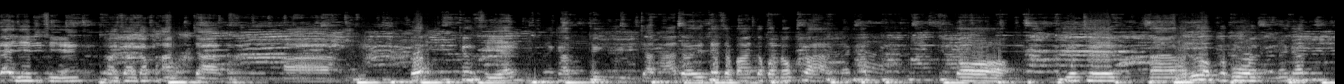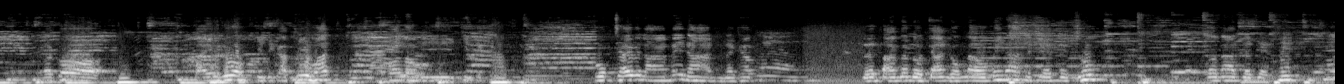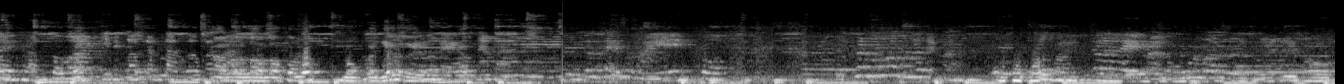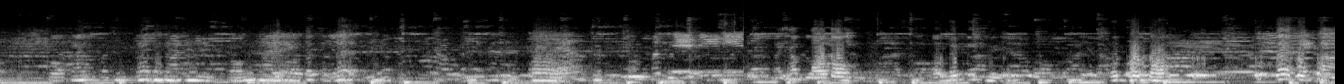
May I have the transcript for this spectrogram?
ได้ยินเสียงประชาสัมพันธ์จากรถเครื่องเสียงนะครับที่จัดหาโดยเทศบาลตำบลนองกลางนะครับ ก็เรียนเชิญมาร่วมกระบวนนะครับ แล้วก็ไปร่วมกิจกรรมที่วัดเพราะเรามีกิจกรรมคงใช้เวลาไม่นานนะครับและตามกำหนดการของเราไม่น่าจะเกินหนึ่งชั่วโมง ก็น่าจะเสร็จสิ้นใช่ค่ะเพราะว่ากิจกรรมต่างๆเราก็เราเราเราก็ลดลงไปเยอะเลยเยอะนะแล้ควรับ นะคะตั้งแต่สมัยพวกเอ่อเครื่องร่วมเลยนะคะโอ้โหมาใช่ที่เราก่อตั้งราชธานีของไทยเราตั้งแต่แรกนะครับก็ประเพณีนี้นะครับ เราต้องเรานึกนึกถึงคุณคุณของแม่คงคา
